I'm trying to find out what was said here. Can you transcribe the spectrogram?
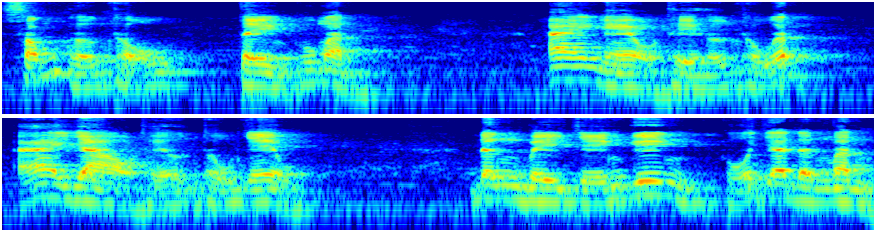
sống hưởng thụ tiền của mình. Ai nghèo thì hưởng thụ ít, ai giàu thì hưởng thụ nhiều. Đừng vì chuyện riêng của gia đình mình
